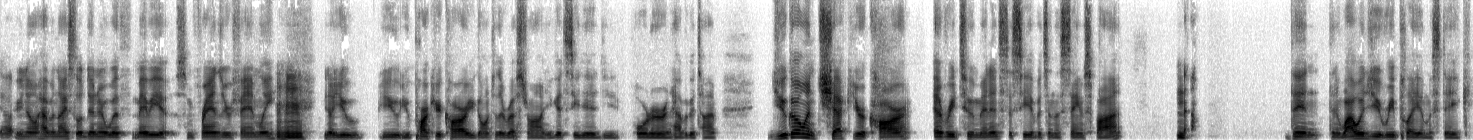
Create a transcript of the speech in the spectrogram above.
Yeah. you know, have a nice little dinner with maybe uh, some friends or your family hmm you know you you you park your car you go into the restaurant you get seated you order and have a good time do you go and check your car every two minutes to see if it's in the same spot No. then then why would you replay a mistake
